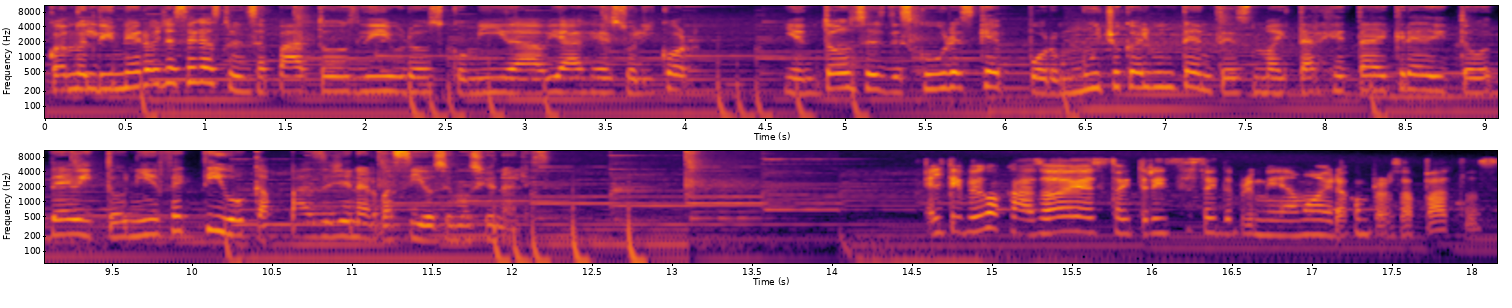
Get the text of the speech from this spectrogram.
cuando el dinero ya se gastó en zapatos, libros, comida, viajes o licor. Y entonces descubres que por mucho que lo intentes, no hay tarjeta de crédito, débito ni efectivo capaz de llenar vacíos emocionales. El típico caso de estoy triste, estoy deprimida, me voy a ir a comprar zapatos.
